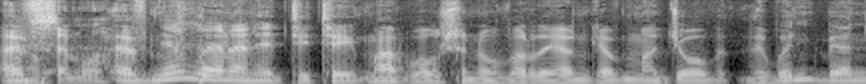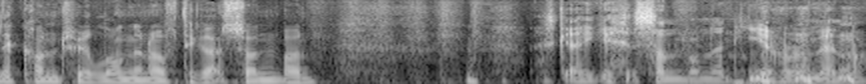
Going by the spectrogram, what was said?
If, Similar. if Neil Lennon had to take Mark Wilson over there and give him a job, they wouldn't be in the country long enough to get sunburn. This guy gets sunburn in here. Remember,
